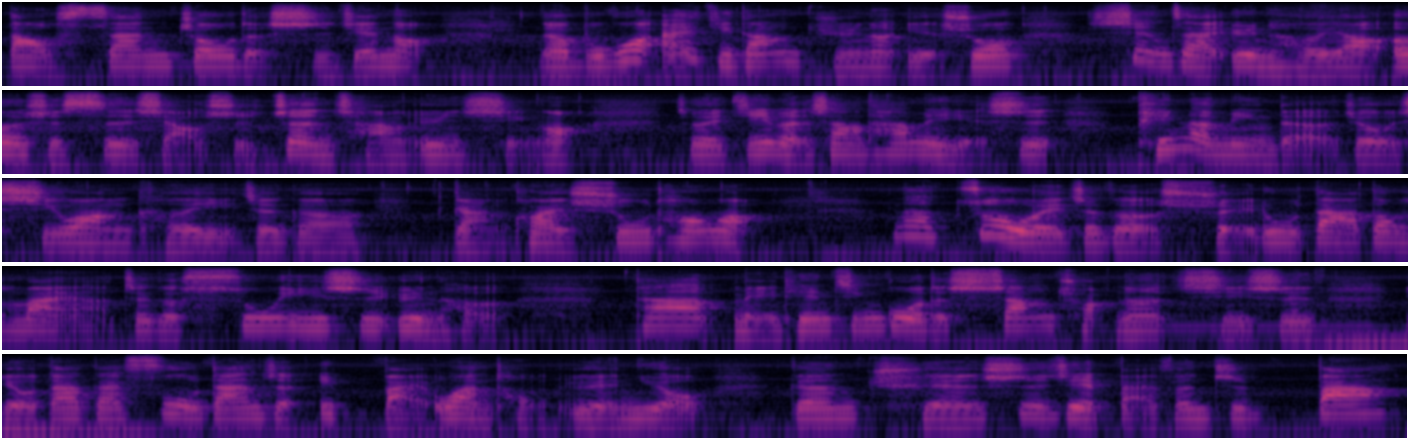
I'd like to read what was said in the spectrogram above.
到三周的时间哦。那不过埃及当局呢也说，现在运河要二十四小时正常运行哦，所以基本上他们也是拼了命的，就希望可以这个赶快疏通哦。那作为这个水陆大动脉啊，这个苏伊士运河，它每天经过的商船呢，其实有大概负担着一百万桶原油，跟全世界百分之八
